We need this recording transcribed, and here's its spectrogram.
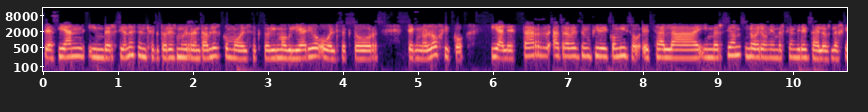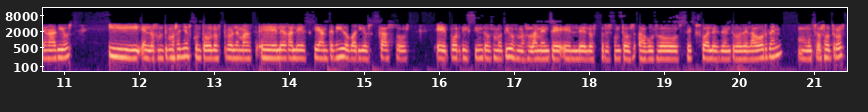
se hacían inversiones en sectores muy rentables como el sector inmobiliario o el sector tecnológico. Y al estar a través de un fideicomiso hecha la inversión, no era una inversión directa de los legionarios y en los últimos años, con todos los problemas eh, legales que han tenido, varios casos eh, por distintos motivos, no solamente el de los presuntos abusos sexuales dentro de la orden, muchos otros,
